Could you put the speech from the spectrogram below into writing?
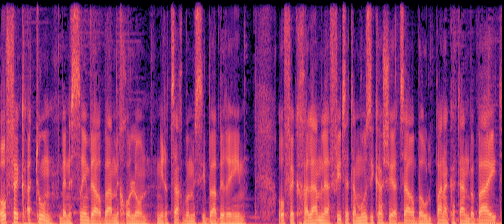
אופק אתון, בן 24 מחולון, נרצח במסיבה ברעים. אופק חלם להפיץ את המוזיקה שיצר באולפן הקטן בבית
